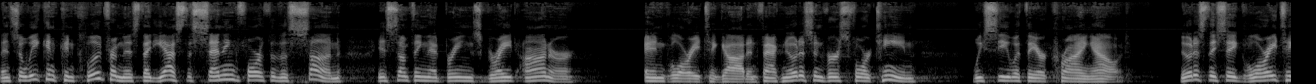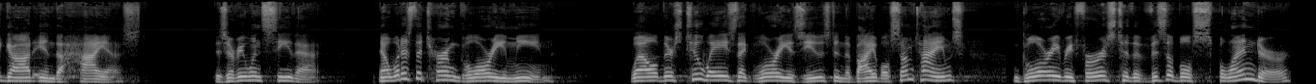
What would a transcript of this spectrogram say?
And so we can conclude from this that yes, the sending forth of the Son is something that brings great honor and glory to God. In fact, notice in verse 14, we see what they are crying out. Notice they say, Glory to God in the highest. Does everyone see that? Now, what does the term glory mean? Well, there's two ways that glory is used in the Bible. Sometimes glory refers to the visible splendor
